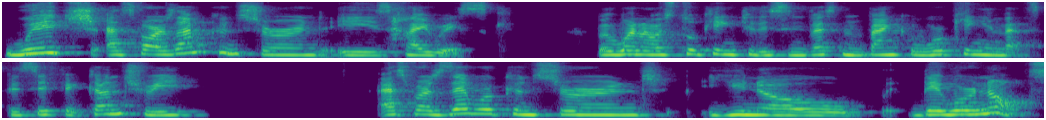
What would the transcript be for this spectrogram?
which as far as i'm concerned is high risk. But when i was talking to this investment banker working in that specific country as far as they were concerned, you know, they were not.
